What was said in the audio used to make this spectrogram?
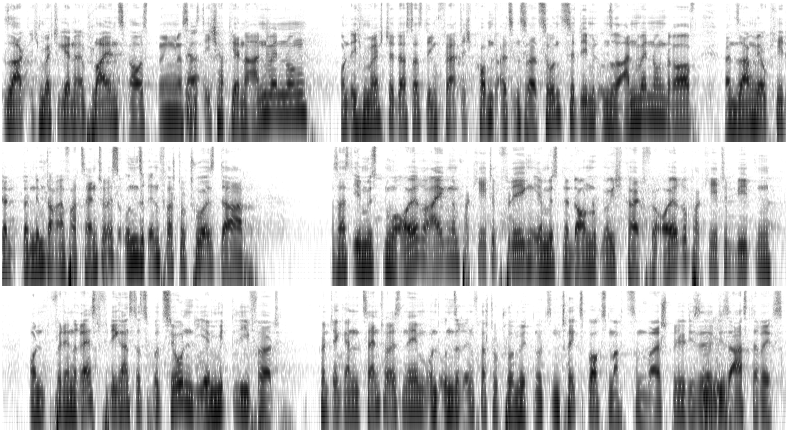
sagt, ich möchte gerne Appliance rausbringen. Das ja. heißt, ich habe hier eine Anwendung und ich möchte, dass das Ding fertig kommt als Installations-CD mit unserer Anwendung drauf, dann sagen wir, okay, dann, dann nimmt doch einfach CentOS, unsere Infrastruktur ist da. Das heißt, ihr müsst nur eure eigenen Pakete pflegen, ihr müsst eine Download-Möglichkeit für eure Pakete bieten und für den Rest, für die ganzen Distributionen, die ihr mitliefert, könnt ihr gerne CentOS nehmen und unsere Infrastruktur mitnutzen. Trixbox macht zum Beispiel diese, mhm. diese Asterix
